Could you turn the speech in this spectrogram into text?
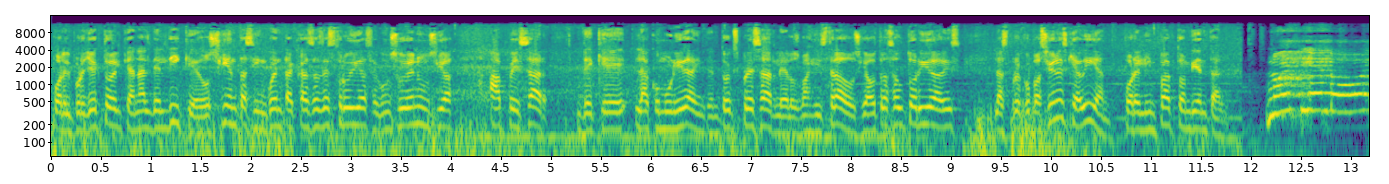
por el proyecto del Canal del Dique, 250 casas destruidas según su denuncia, a pesar de que la comunidad intentó expresarle a los magistrados y a otras autoridades las preocupaciones que habían por el impacto ambiental. No entiendo hoy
